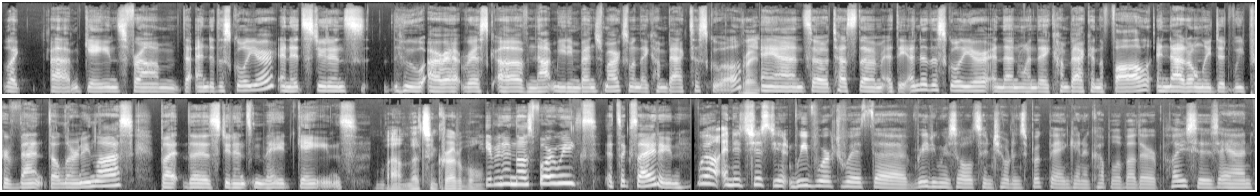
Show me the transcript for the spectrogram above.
like um, gains from the end of the school year, and it's students who are at risk of not meeting benchmarks when they come back to school. Right. And so test them at the end of the school year and then when they come back in the fall. And not only did we prevent the learning loss, but the students made gains. Wow, that's incredible. Even in those four weeks, it's exciting. Well, and it's just, you know, we've worked with uh, reading results in Children's Book Bank and a couple of other places. And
